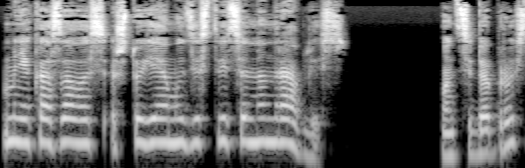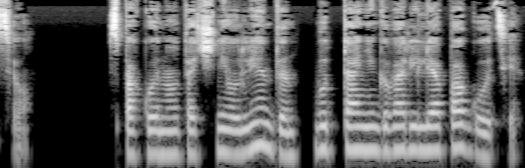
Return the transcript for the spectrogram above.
Мне казалось, что я ему действительно нравлюсь». «Он тебя бросил?» спокойно уточнил Линдон, будто они говорили о погоде.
